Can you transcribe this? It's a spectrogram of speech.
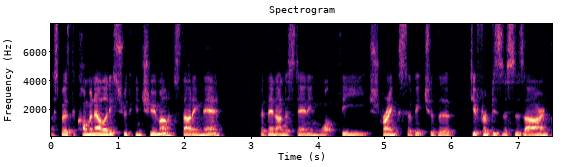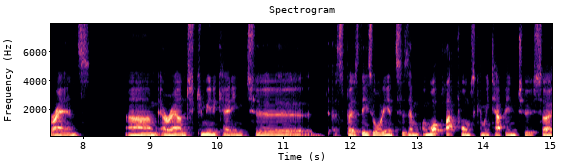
i suppose the commonalities through the consumer starting there but then understanding what the strengths of each of the different businesses are and brands um, around communicating to i suppose these audiences and, and, what platforms can we tap into. So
